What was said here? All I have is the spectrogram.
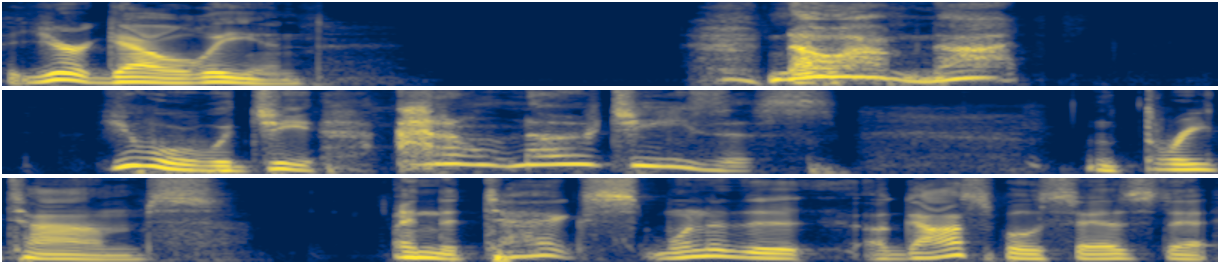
You're a Galilean. No, I'm not. You were with Jesus. I don't know Jesus. And three times. In the text, one of the a gospel says that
